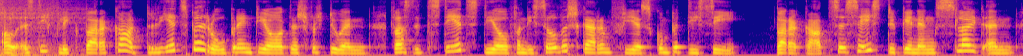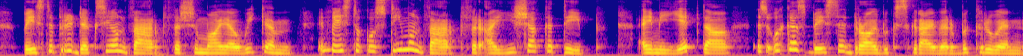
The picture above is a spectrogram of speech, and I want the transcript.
Al is die fliek Barakat reeds by rolprentteaters vertoon, was dit steeds deel van die Silverskermfees kompetisie. Barakat se ses toekenninge sluit in beste produksieontwerp vir Sumaya Wickham en beste kostuumontwerp vir Aisha Khatib. Amy Jepta is ook as beste draaiboekskrywer bekroon.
